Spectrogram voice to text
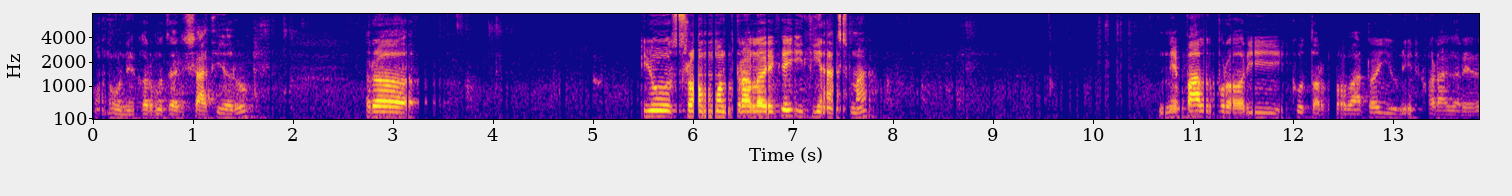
हुनुहुने कर्मचारी साथीहरू र यो श्रम मन्त्रालयकै इतिहासमा नेपाल प्रहरीको तर्फबाट युनिट खडा गरेर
